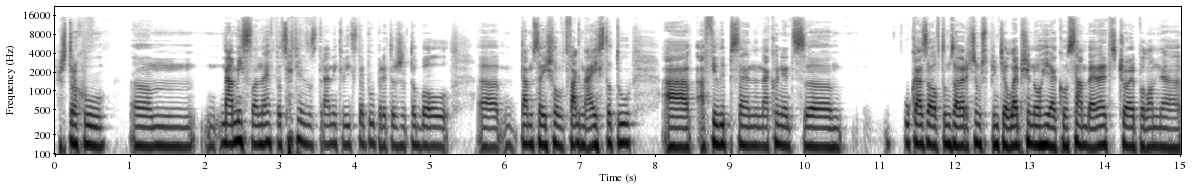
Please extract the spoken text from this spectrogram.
až trochu um, namyslené v podstate zo strany Quickstepu, pretože to bol, uh, tam sa išlo fakt na istotu a, a Philipsen nakoniec uh, ukázal v tom záverečnom šprinte lepšie nohy ako Sam Bennett, čo je podľa mňa, e,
